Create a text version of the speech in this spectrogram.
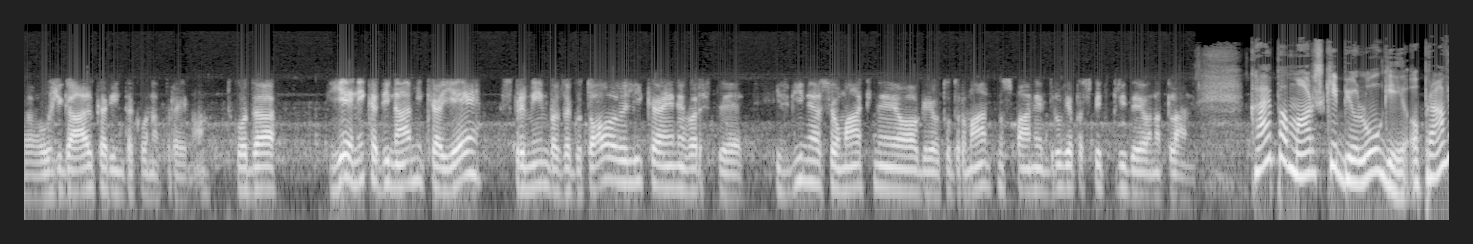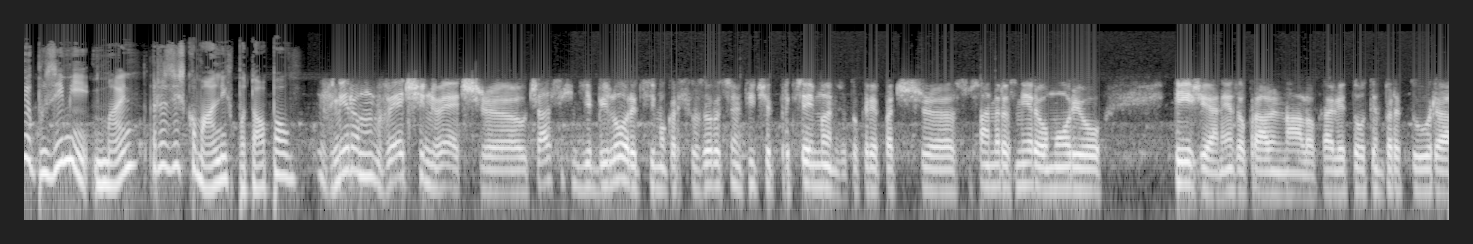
ožigalkari in tako naprej. No. Tako da je neka dinamika, je sprememba zagotovo velika, ene vrste izginejo, se omaknejo, grejo to dormantno spanje, druge pa spet pridejo na plan. Kaj pa morski biologi opravijo po zimi manj raziskovalnih potopov? Zmerom več in več. Včasih je bilo, recimo, kar se vzorcev tiče, precej manj, zato ker je pač so same razmere v morju težje ne, za upravljanje nalog, ali je to temperatura,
